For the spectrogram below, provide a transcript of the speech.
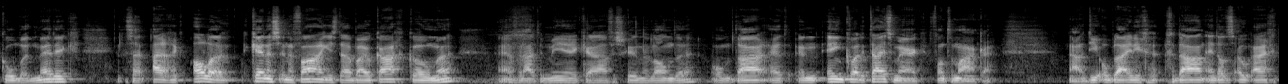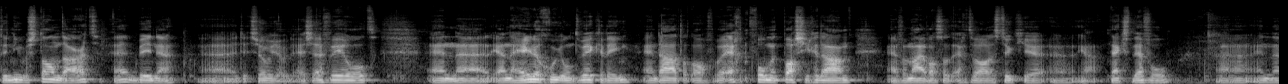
Combat Medic. En er zijn eigenlijk alle kennis en ervaring is daar bij elkaar gekomen. vanuit Amerika, verschillende landen. Om daar het, een één kwaliteitsmerk van te maken. Nou, die opleiding ge- gedaan en dat is ook eigenlijk de nieuwe standaard hè, binnen eh, de, sowieso de SF-wereld. En eh, ja, een hele goede ontwikkeling. En daar had dat al echt vol met passie gedaan. En voor mij was dat echt wel een stukje eh, ja, next level. Eh, en eh,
